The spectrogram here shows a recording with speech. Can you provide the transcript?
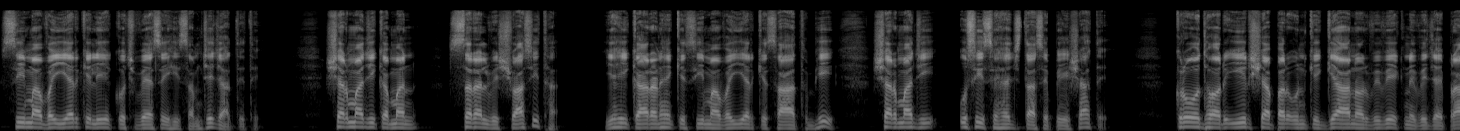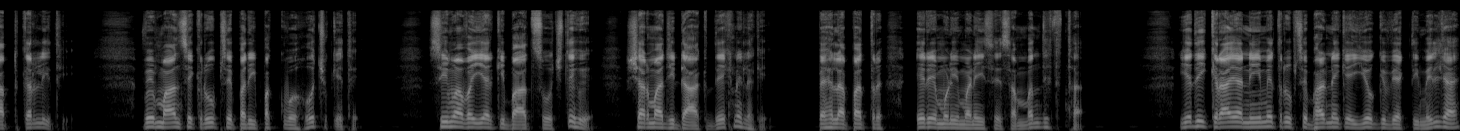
सीमा वैयर के लिए कुछ वैसे ही समझे जाते थे। शर्मा जी का मन सरल विश्वासी था। यही कारण है कि सीमा वैयर के साथ भी शर्मा जी उसी सहजता से पेश आते। क्रोध और ईर्ष्या पर उनके ज्ञान और विवेक ने विजय प्राप्त कर ली थी। वे मानसिक रूप से परिपक्व हो चुके थे। सीमा वैयर की बात सोचते हुए शर्मा जी डाक देखने लगे। पहला पत्र इरेमुड़ी मणि से संबंधित था। यदि किराया नियमित रूप से भरने के योग्य व्यक्ति मिल जाए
